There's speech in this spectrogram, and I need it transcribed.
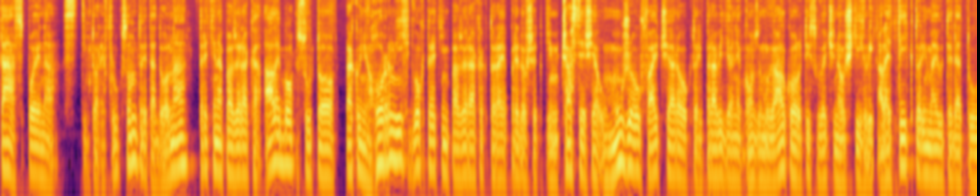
tá spojená s týmto refluxom, to je tá dolná tretina pažeráka, alebo sú to rakoviny horných dvoch tretín pažeráka, ktorá je predovšetkým častejšia u mužov, fajčiarov, ktorí pravidelne konzumujú alkohol, tí sú väčšinou štíhli. Ale tí, ktorí majú teda tú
